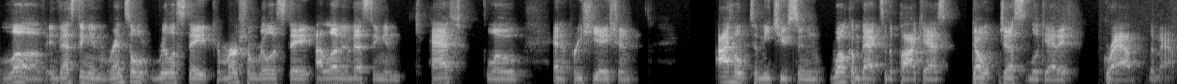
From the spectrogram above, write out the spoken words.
love investing in rental real estate, commercial real estate. I love investing in cash flow and appreciation. I hope to meet you soon. Welcome back to the podcast. Don't just look at it, grab the map.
